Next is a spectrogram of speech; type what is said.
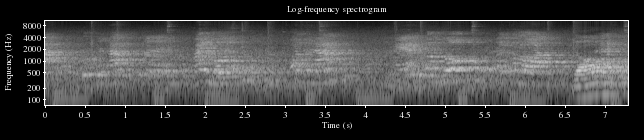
อ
